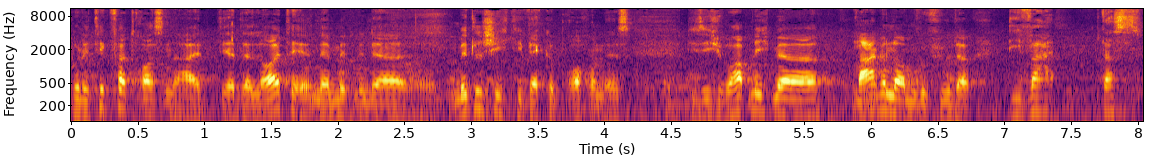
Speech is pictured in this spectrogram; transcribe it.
Politikverdrossenheit der, der Leute in der, in der Mittelschicht, die weggebrochen ist, die sich überhaupt nicht mehr wahrgenommen gefühlt haben, die war das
